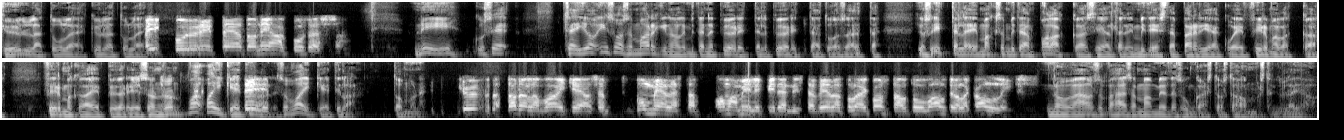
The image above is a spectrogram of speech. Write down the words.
Kyllä tulee, kyllä tulee. Pikkuyrittäjät on ihan kusessa. Niin, kun se, se ei ole iso se marginaali, mitä ne pyörittää, pyörittää tuossa, että jos itselle ei maksa mitään palakkaa sieltä, niin miten sitä pärjää, kun ei firmallakaan, firmakaan ei pyöri. Se on, se on va- vaikea tilanne, se on vaikea tilanne, tommonen. Kyllä, todella vaikea. Se mun mielestä oma mielipide, niin sitä vielä tulee kostautuu valtiolle kalliiksi. No mä oon vähän samaa mieltä sun kanssa tuosta hommasta, kyllä joo.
